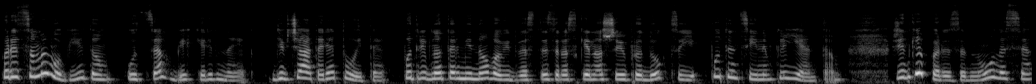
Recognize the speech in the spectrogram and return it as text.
Перед самим обідом у цех біг керівник. Дівчата, рятуйте, потрібно терміново відвести зразки нашої продукції потенційним клієнтам. Жінки перезирнулися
